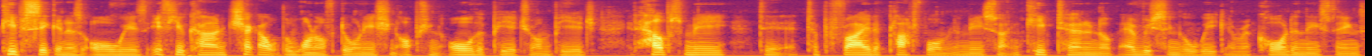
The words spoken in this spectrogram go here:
keep seeking as always. If you can, check out the one off donation option or the Patreon page. It helps me to, to provide a platform to me so I can keep turning up every single week and recording these things.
